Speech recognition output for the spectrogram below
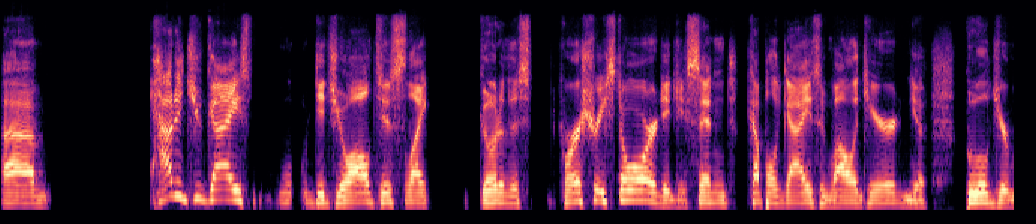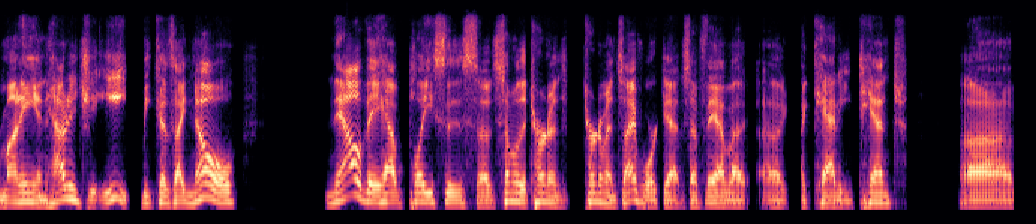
Um, how did you guys? Did you all just like go to this grocery store? did you send a couple of guys who volunteered and you pooled your money? And how did you eat? Because I know now they have places. Uh, some of the tournaments tournaments I've worked at stuff. They have a a, a caddy tent. Uh,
